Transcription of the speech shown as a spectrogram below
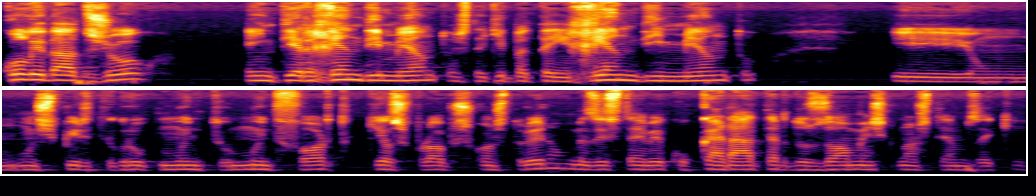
qualidade de jogo, em ter rendimento. Esta equipa tem rendimento e um, um, espírito de grupo muito, muito forte que eles próprios construíram, mas isso tem a ver com o caráter dos homens que nós temos aqui.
